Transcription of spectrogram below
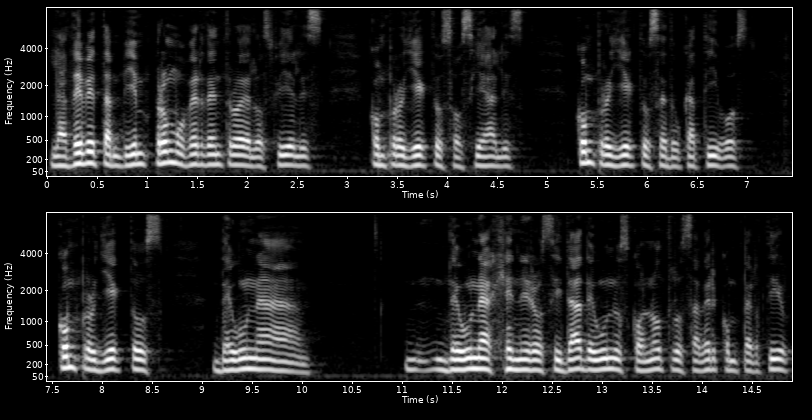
la debe también promover dentro de los fieles con proyectos sociales, con proyectos educativos, con proyectos de una, de una generosidad de unos con otros, saber compartir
